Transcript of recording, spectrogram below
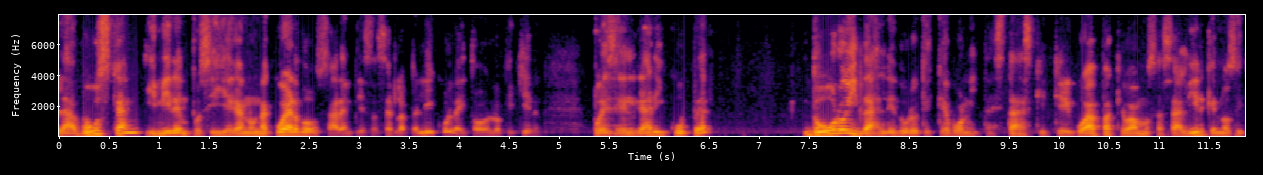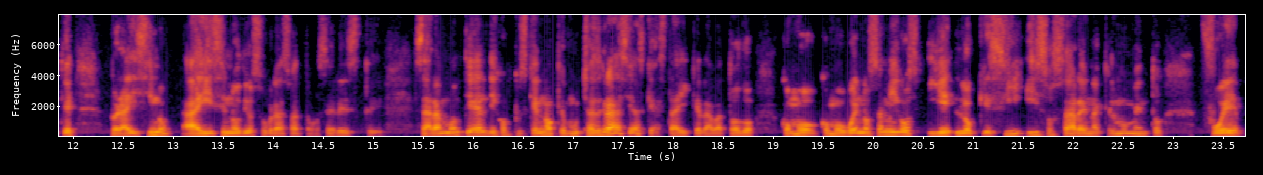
la buscan y miren, pues si llegan a un acuerdo, Sara empieza a hacer la película y todo lo que quieren. Pues el Gary Cooper, duro y dale, duro, que qué bonita estás, que qué guapa, que vamos a salir, que no sé qué, pero ahí sí no, ahí sí no dio su brazo a torcer este Sara Montiel, dijo pues que no, que muchas gracias, que hasta ahí quedaba todo como, como buenos amigos. Y lo que sí hizo Sara en aquel momento fue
